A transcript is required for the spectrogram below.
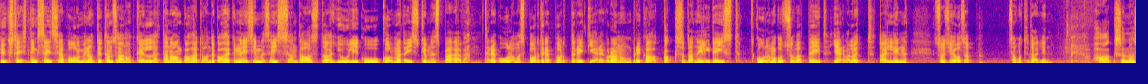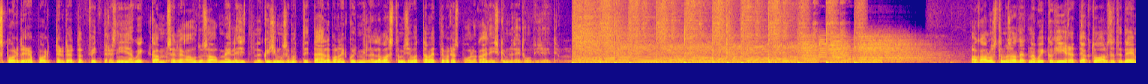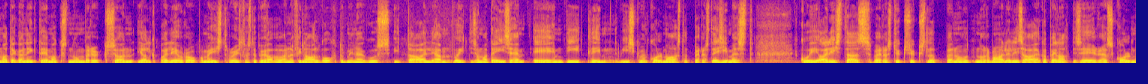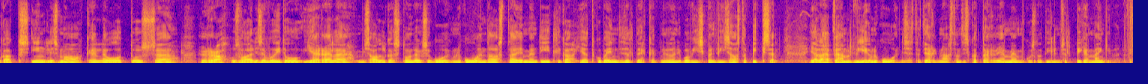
üksteist ning seitse ja pool minutit on saanud kell, täna on kahe tuhande kahekümne esimese issand aasta juulikuu kolmeteistkümnes päev. tere kuulama spordireporterit järjekorranumbriga kakssada neliteist. kuulama kutsuvad teid Järve Lott, Tallinn, Susi Joosep, samuti Tallinn. Haaksõna spordireporter töötab Twitteris nii nagu ikka, selle kaudu saab meil esitada küsimusi, mõtteid, tähelepanekuid, millele vastamise võtame ette pärast poole kaheteistkümneseid uudiseid aga alustame saadet nagu ikka kiirete aktuaalsete teemadega ning teemaks number üks on jalgpalli Euroopa meistrivõistluste pühapäevane finaalkohtumine, kus Itaalia võitis oma teise EM-tiitli viiskümmend kolm aastat pärast esimest kui alistas pärast üks-üks lõppenud normaal- ja lisaaega penaltiseerias kolm-kaks Inglismaa, kelle ootus äh, rahvusvahelise võidu järele, mis algas tuhande üheksasaja kuuekümne kuuenda aasta MM-tiitliga, jätkub endiselt, ehk et nüüd on juba viiskümmend viis aastat pikk see. ja läheb vähemalt viiekümne kuueni, sest et järgmine aasta on siis Katari MM, kus nad ilmselt pigem mängivad.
